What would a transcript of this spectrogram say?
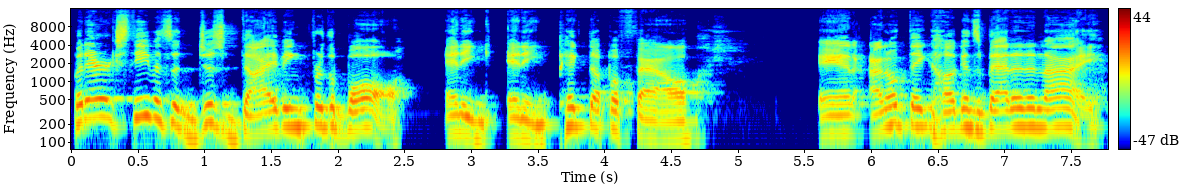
But Erik Stevenson just diving for the ball, and he and he picked up a foul. And I don't think Huggins batted an eye.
